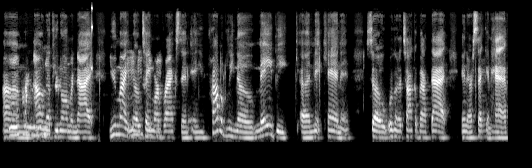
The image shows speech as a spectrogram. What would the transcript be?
Um, I don't know if you know him or not. You might know Mhm. Tamar Braxton, and you probably know maybe uh, Nick Cannon. So we're going to talk about that in our second half.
